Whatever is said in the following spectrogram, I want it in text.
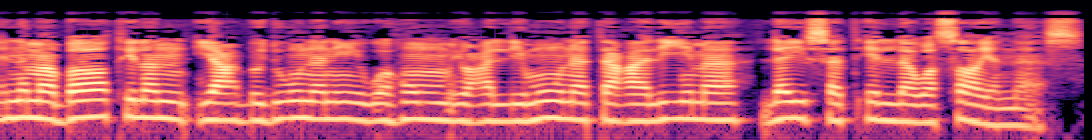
إنما باطلا يعبدونني وهم يعلمون تعاليم ليست إلا وصايا الناس.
